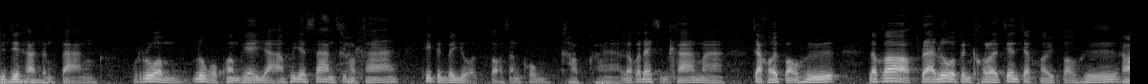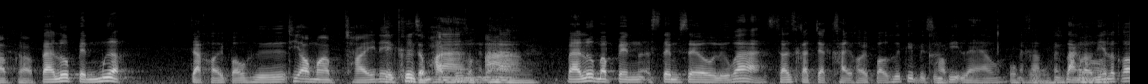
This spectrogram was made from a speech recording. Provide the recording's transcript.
วิทยาศาสตร์ต่างๆ ร่วมร่วมกับความพยายามเพื่อจะสร้างสินค้าที่เป็นประโยชน์ต่อสังคมครับครับ อ่าเราก็ได้สินค้ามาจากหอยเป๋าฮื้อ แล้วก็แปรรูปมาเป็นคอลลาเจนจากหอยเป๋าฮื้อครับครับ แปรรูปเป็นเมือกจากหอยเป๋าฮื้อที่เอามาใช้ในเป็นเครื่องผลิตสำภัณฑ์อางเครื่องสำนะอาฮะงแปลรูปมาเป็นสเต็มเซลล์หรือว่าสารสกัดจากไข่หอยเป๋าฮื้อที่เป็นสุนทรีแล้วโอ้โหนะครับสุดยอดต่างๆ เหล่านี้แล้วก็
